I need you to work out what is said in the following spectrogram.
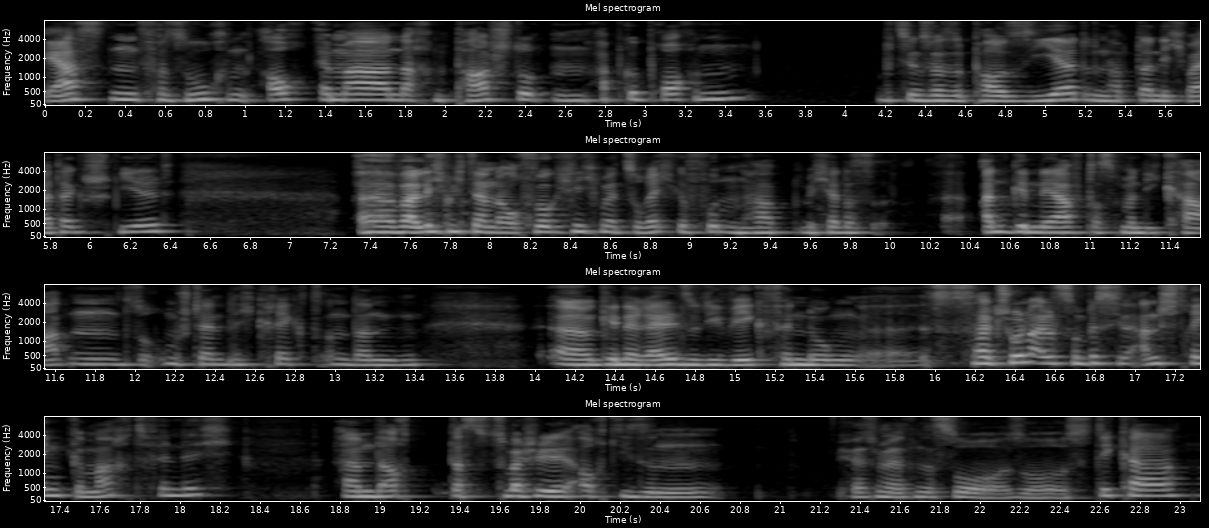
ersten Versuchen auch immer nach ein paar Stunden abgebrochen, beziehungsweise pausiert und habe dann nicht weitergespielt, äh, weil ich mich dann auch wirklich nicht mehr zurechtgefunden habe. Mich hat das angenervt, dass man die Karten so umständlich kriegt und dann äh, generell so die Wegfindung. Äh, es ist halt schon alles so ein bisschen anstrengend gemacht, finde ich. Ähm, auch, dass du zum Beispiel auch diesen, ich weiß nicht, das so, so Sticker,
